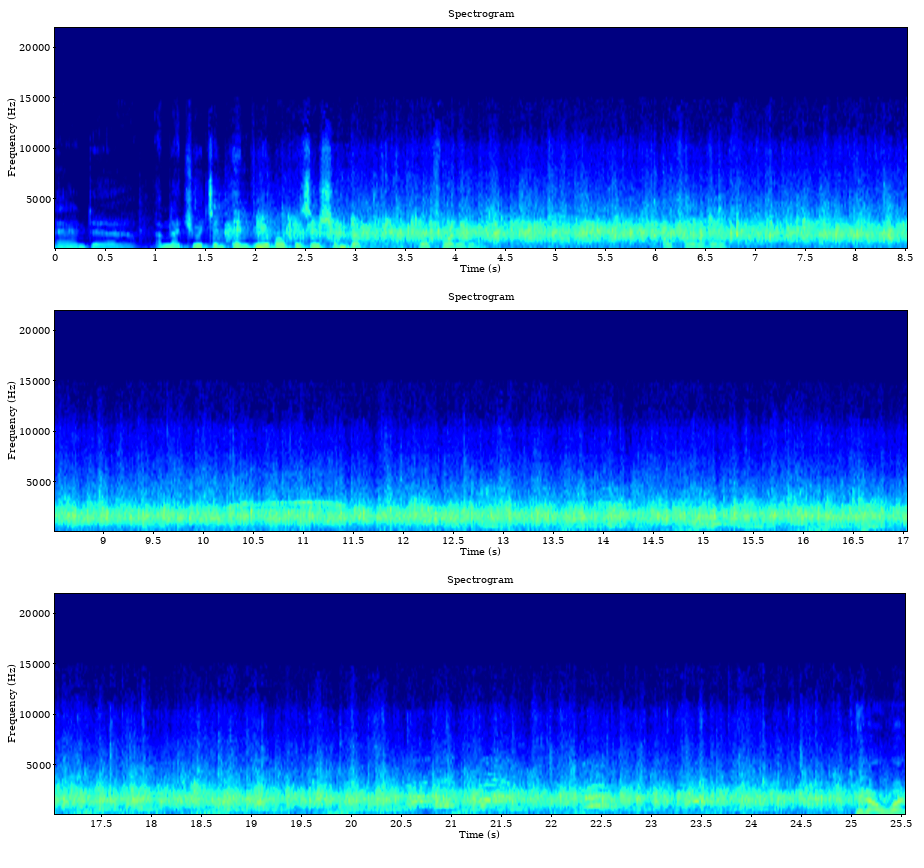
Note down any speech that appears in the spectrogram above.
And uh, I'm not sure it's an enviable position, but that's what it is. That's what it is. You know, when,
